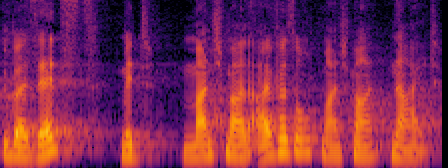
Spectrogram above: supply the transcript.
übersetzt mit manchmal Eifersucht, manchmal Neid.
